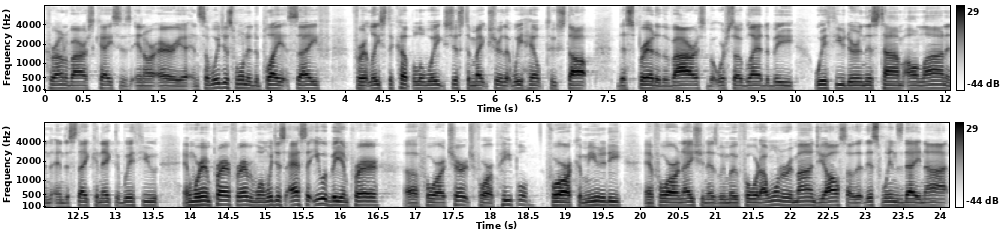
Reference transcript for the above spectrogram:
coronavirus cases in our area, and so we just wanted to play it safe for at least a couple of weeks just to make sure that we help to stop the spread of the virus. But we're so glad to be with you during this time online and, and to stay connected with you. And we're in prayer for everyone. We just ask that you would be in prayer uh, for our church, for our people, for our community, and for our nation as we move forward. I want to remind you also that this Wednesday night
